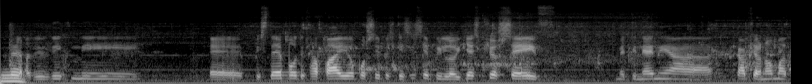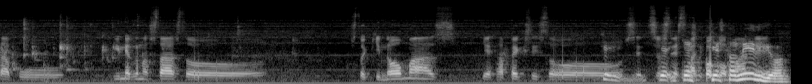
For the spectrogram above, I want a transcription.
Ναι. Δηλαδή δείχνει, ε, πιστεύω ότι θα πάει όπως είπες και εσύ σε επιλογές πιο safe με την έννοια κάποια ονόματα που είναι γνωστά στο, στο κοινό μας και θα παίξει στο, Και, σε- στο και, και, συναισθηματικό και στον κομμάτι. ίδιο.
